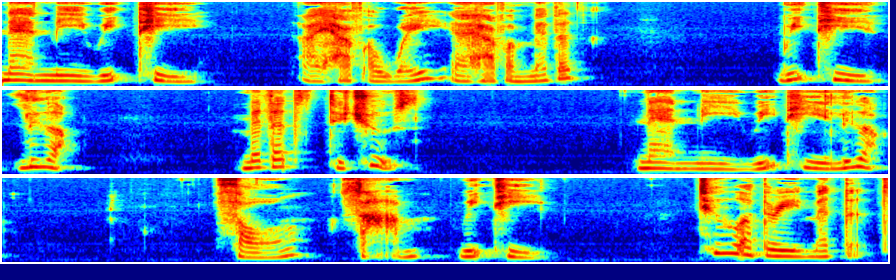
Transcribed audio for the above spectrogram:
แนนมีวิธี I have a way I have a method วิธีเลือก methods to choose แนนมีวิธีเลือก 2. 3. วิธี two or three methods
